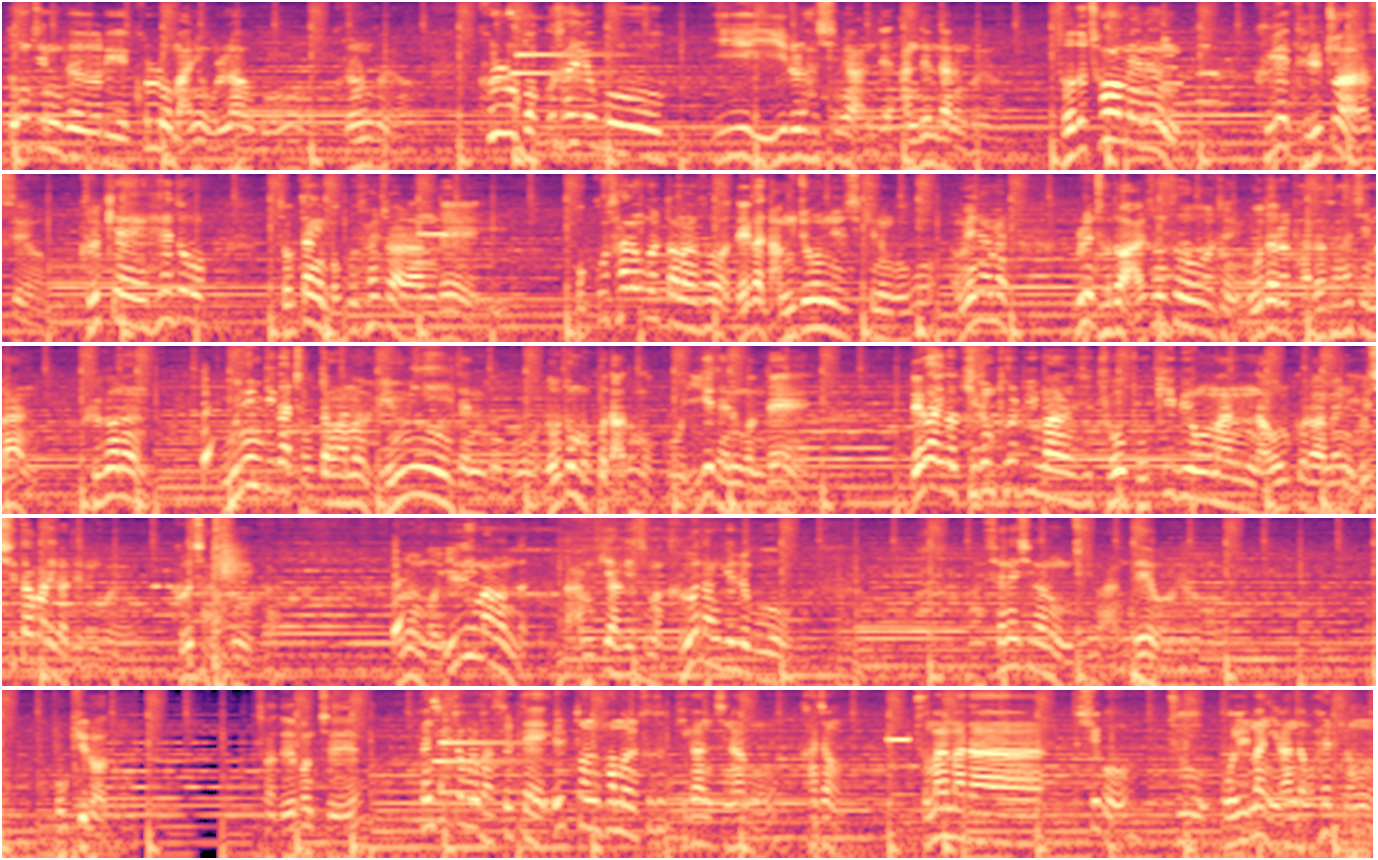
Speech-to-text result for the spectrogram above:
똥짐들이 콜로 많이 올라오고 그러는 거예요. 콜로 먹고 살려고 이 일을 하시면 안, 돼, 안 된다는 거예요. 저도 처음에는 그게 될 줄 알았어요. 그렇게 해도 적당히 먹고 살 줄 알았는데 먹고 사는 걸 떠나서 내가 남 좋은 일 시키는 거고 왜냐면 물론 저도 알선서 오더를 받아서 하지만 그거는 운임비가 적당하면 윈윈이 되는 거고 너도 먹고 나도 먹고 이게 되는 건데 내가 이거 기름 톨비만 겨우 복귀 비용만 나올 거라면 이거 시다가리가 되는 거예요. 그렇지 않습니까? 물론 뭐 1, 2만 원 남기 하겠지만 그거 남기려고 한 3, 4시간을 움직이면 안 돼요, 여러분. 복귀라도. 자, 네 번째. 현실적으로 봤을 때 1톤 화물 수습 기간 지나고 가정 주말마다 쉬고 주 5일만 일한다고 할 경우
